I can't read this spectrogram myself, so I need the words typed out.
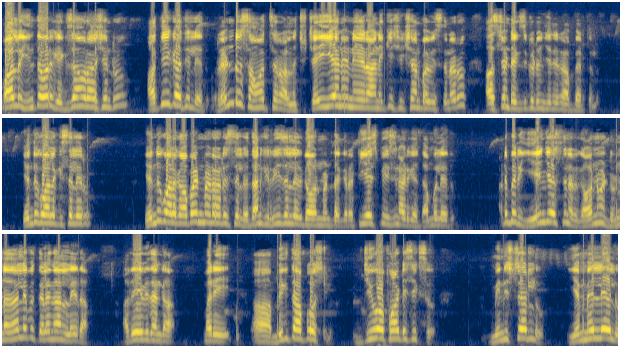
వాళ్ళు ఇంతవరకు ఎగ్జామ్ రాసిండ్రు అతి గతి లేదు. రెండు సంవత్సరాల నుంచి చెయ్యని నేరానికి శిక్ష అనుభవిస్తున్నారు అసిస్టెంట్ ఎగ్జిక్యూటివ్ ఇంజనీర్ అభ్యర్థులు. ఎందుకు వాళ్ళకి ఇస్తలేరు? ఎందుకు వాళ్ళకి అపాయింట్మెంట్ ఆర్డర్ ఇస్తలేరు? దానికి రీజన్ లేదు గవర్నమెంట్ దగ్గర. టీఎస్పీసీని అడిగే దమ్ము లేదు. అంటే మీరు ఏం చేస్తున్నారు? గవర్నమెంట్ ఉన్నదా లేకపోతే తెలంగాణ లేదా? అదేవిధంగా మరి మిగతా పోస్టులు జియో ఫార్టీ సిక్స్ మినిస్టర్లు ఎమ్మెల్యేలు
